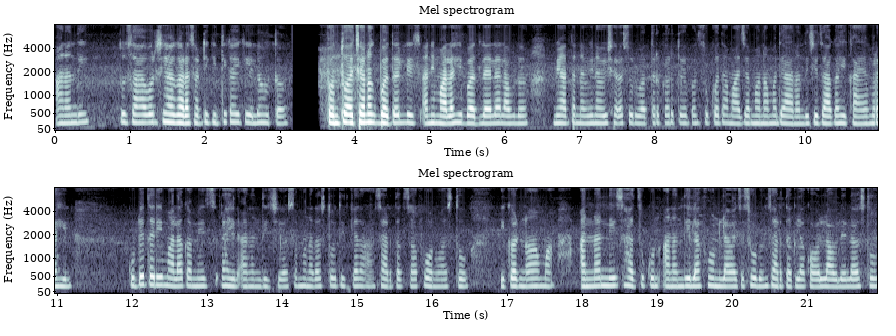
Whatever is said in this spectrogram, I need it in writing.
आनंदी तू सहा वर्ष ह्या घरासाठी किती काही केलं होतं. पण तू अचानक बदललीस आणि मलाही बदलायला लावलं. मी आता नवीन आयुष्याला सुरुवात तर करतोय पण सुखदा माझ्या मनामध्ये आनंदीची जागा ही कायम राहील. कुठेतरी मला कमीच राहील आनंदीची असं म्हणत असतो. तितक्यात सार्थकचा फोन वाजतो. इकडनं मा अण्णांनीच हा चुकून आनंदीला फोन लावायचा सोडून सार्थकला कॉल लावलेला असतो.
